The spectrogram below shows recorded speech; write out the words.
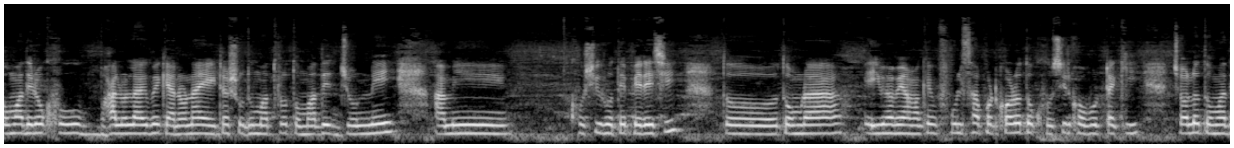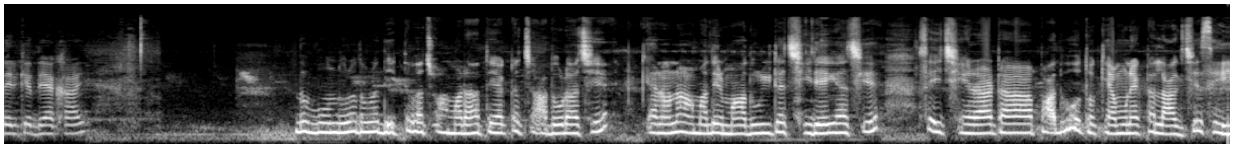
তোমাদেরও খুব ভালো লাগবে। কেননা এইটা শুধুমাত্র তোমাদের জন্যেই আমি খুশি হতে পেরেছি। তো তোমরা এইভাবে আমাকে ফুল সাপোর্ট করো। তো খুশির খবরটা কি? চলো তোমাদেরকে দেখাই। তো বন্ধুরা, তোমরা দেখতে পাচ্ছ আমার হাতে একটা চাদর আছে। কেননা আমাদের মাদুরিটা ছিঁড়ে গেছে। সেই ছেঁড়াটা পাতবো তো কেমন একটা লাগছে, সেই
